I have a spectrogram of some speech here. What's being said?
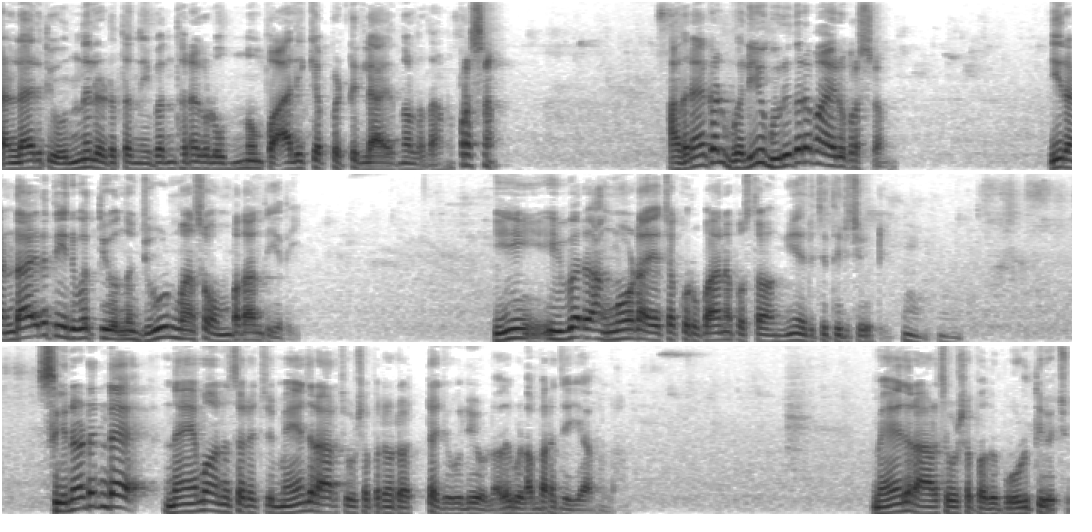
രണ്ടായിരത്തി ഒന്നിലെടുത്ത നിബന്ധനകളൊന്നും പാലിക്കപ്പെട്ടില്ല എന്നുള്ളതാണ് പ്രശ്നം. അതിനേക്കാൾ വലിയ ഗുരുതരമായൊരു പ്രശ്നം. ഈ രണ്ടായിരത്തി ഇരുപത്തി ഒന്ന് ജൂൺ മാസം ഒമ്പതാം തീയതി ഈ ഇവർ അങ്ങോട്ട് അയച്ച കുർബാന പുസ്തകം അംഗീകരിച്ച് തിരിച്ചു കിട്ടി. സിനഡിന്റെ നിയമം അനുസരിച്ച് മേജർ ആർച്ച് ബിഷപ്പിന് ഒരൊറ്റ ജോലിയുള്ളൂ അത് വിളംബരം ചെയ്യാന്നുള്ളതാണ് മേജർ ആർച്ച് ബിഷപ്പ് അത് പൂഴ്ത്തി വെച്ചു.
